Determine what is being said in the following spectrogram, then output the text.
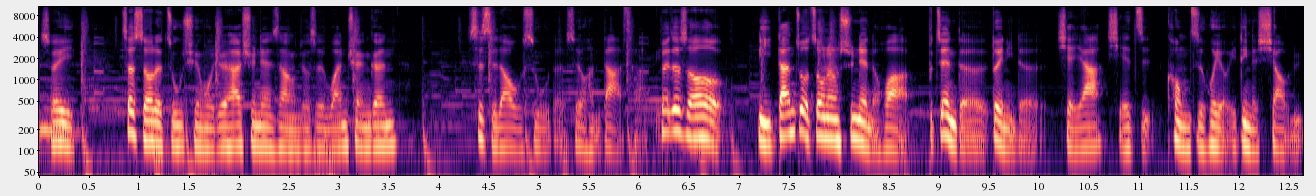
所以这时候的族群，我觉得他训练上就是完全跟四十到五十五的是有很大的差别。所以这时候你单做重量训练的话，不见得对你的血压、血脂控制会有一定的效率。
